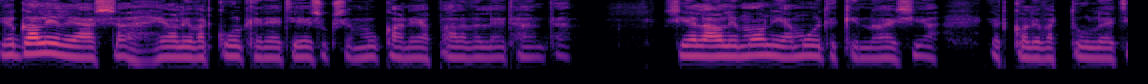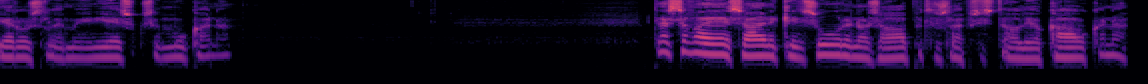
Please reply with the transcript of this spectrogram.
Jo Galileassa he olivat kulkeneet Jeesuksen mukana ja palvelleet häntä. Siellä oli monia muitakin naisia, jotka olivat tulleet Jerusalemiin Jeesuksen mukana. Tässä vaiheessa ainakin suurin osa opetuslapsista oli jo kaukana.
